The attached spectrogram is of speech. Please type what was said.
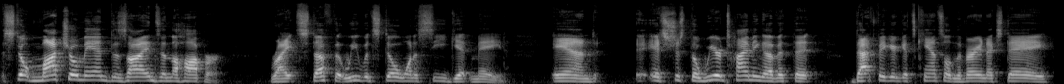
still Macho Man designs in the hopper, right? Stuff that we would still want to see get made. And it's just the weird timing of it that that figure gets canceled and the very next day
